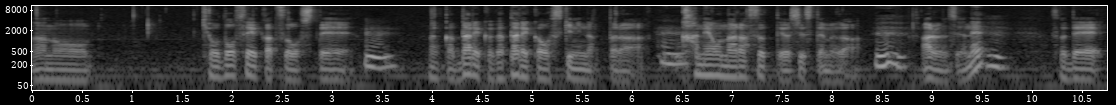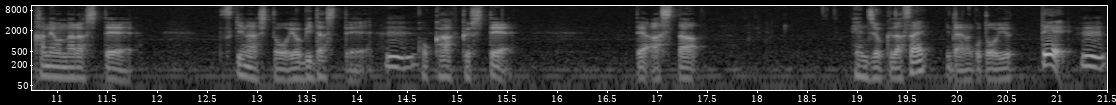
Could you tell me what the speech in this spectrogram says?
あの共同生活をしてうん。なんか誰かが誰かを好きになったらうん。鐘を鳴らすっていうシステムがうん。あるんですよね、うん。それで鐘を鳴らして好きな人を呼び出してうん。告白してで明日返事をくださいみたいなことを言ってうん。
